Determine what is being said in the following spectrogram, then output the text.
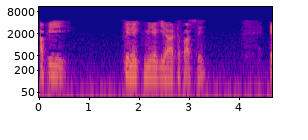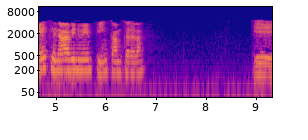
අපි කෙනෙක් මිය ගියාට පස්සේ ඒ කෙනා වෙනුවෙන් පින්කම් කරලා ඒ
